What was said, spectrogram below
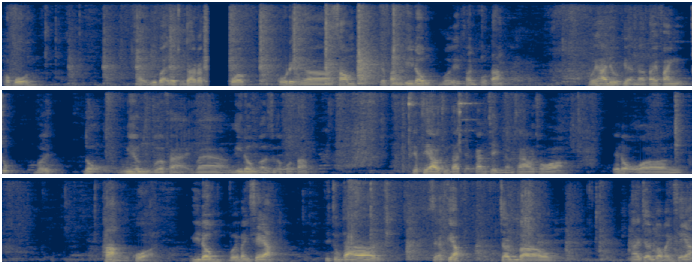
Ốc 4 Đấy, như vậy là chúng ta đã cố định uh, xong cái phần ghi đông với phần phốt tăng với hai điều kiện là tay phanh trúc với độ nghiêng vừa phải và ghi đông ở giữa phốt tăng tiếp theo chúng ta sẽ căn chỉnh làm sao cho cái độ ờ, thẳng của ghi đông với bánh xe. Thì chúng ta sẽ kẹp chân vào, hai chân vào bánh xe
